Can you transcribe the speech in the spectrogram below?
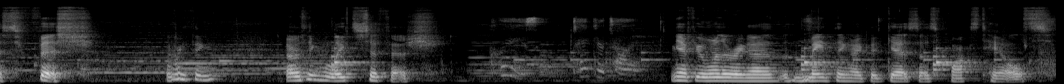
Yes, fish. Everything, everything relates to fish. Please, take your time. Yeah, if you're wondering, uh, the main thing I could get is foxtails.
